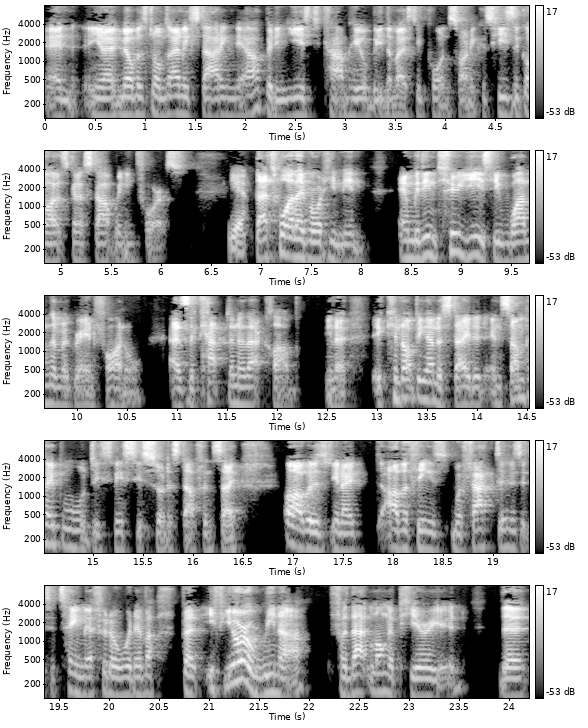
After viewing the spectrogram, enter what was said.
And you know, Melbourne Storm's only starting now, but in years to come, he'll be the most important signing because he's the guy that's going to start winning for us. Yeah. that's why they brought him in. And within two years, he won them a grand final as the captain of that club. You know, it cannot be understated. And some people will dismiss this sort of stuff and say, "Oh, it was you know other things were factors. It's a team effort or whatever." But if you're a winner for that long a period, that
